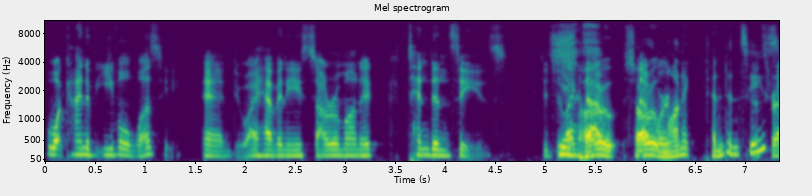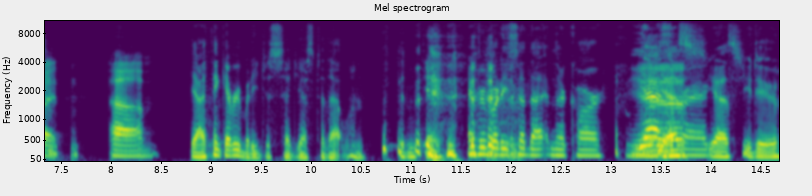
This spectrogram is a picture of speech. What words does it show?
what kind of evil was he and do i have any sarumanic tendencies did you Yeah. like that, Sorrow, that word? Tendencies. that's right um Yeah, I think everybody just said yes to that one, didn't they? Everybody said that in their car. Yeah. Yes, yes, Greg. yes, you do.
